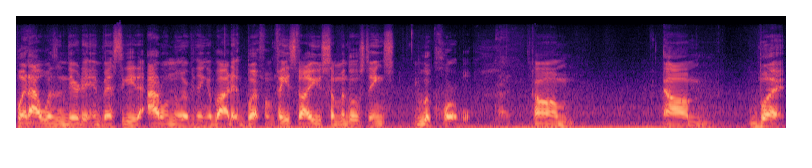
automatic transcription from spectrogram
but I wasn't there to investigate it. I don't know everything about it, but from face value, some of those things look horrible. Um, um, but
